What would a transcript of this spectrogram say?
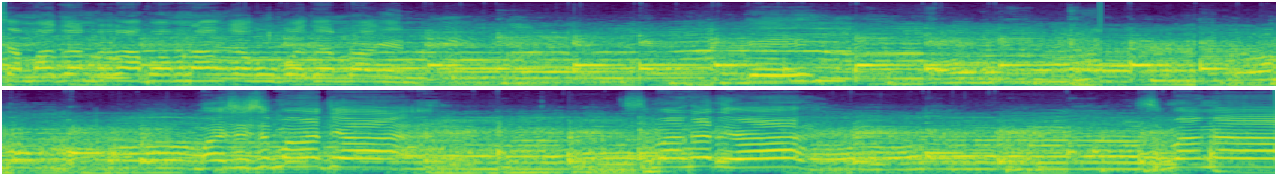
Kecamatan Renah Pemenang, Kabupaten Merangin. Oke. Masih semangat ya? Semangat ya? Semangat.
